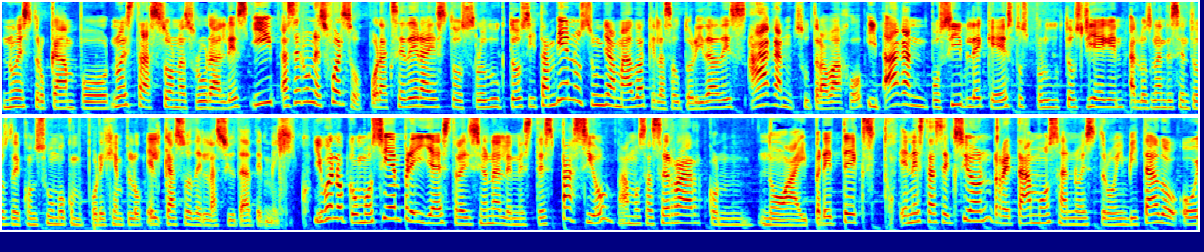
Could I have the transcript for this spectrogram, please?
nuestro campo, nuestras zonas rurales y hacer un esfuerzo por acceder a estos productos. Y también es un llamado a que las autoridades hagan su trabajo y hagan posible que estos productos lleguen a los grandes centros de consumo, como por ejemplo el caso de la Ciudad de México. Y bueno, como siempre y ya es tradicional en este espacio, vamos a cerrar con No hay pretexto. En esta sección retamos a nuestro invitado o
